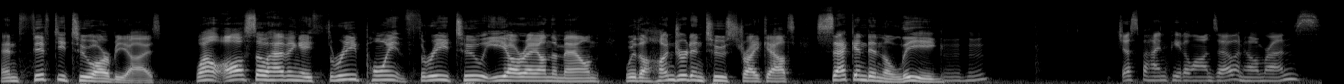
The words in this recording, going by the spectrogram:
and 52 RBIs, while also having a 3.32 ERA on the mound with 102 strikeouts, second in the league. Mm-hmm. Just behind Pete Alonso in home runs.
